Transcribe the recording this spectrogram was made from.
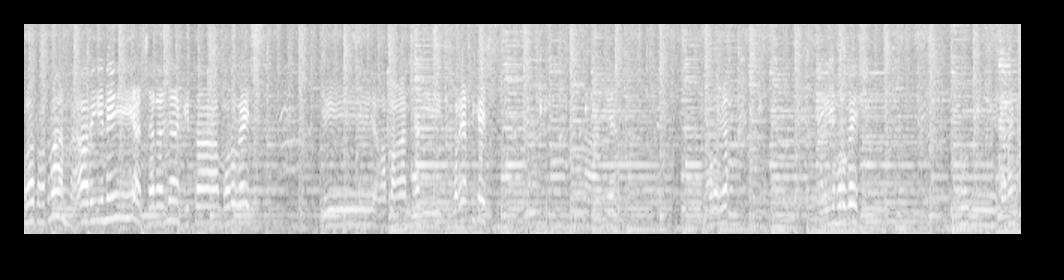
Halo teman-teman, hari ini acaranya kita moro guys di lapangannya di Korea nih guys. Nah ini ya. moro ya. Hari ini moro guys. Ini di sananya.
